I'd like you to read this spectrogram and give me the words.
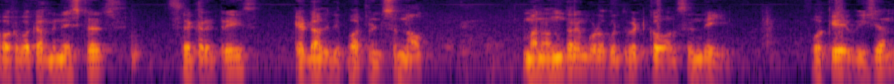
ఒక పక్క ministers secretaries head of the departments ఉన్నాం. మనందరం కూడా గుర్తుపెట్టుకోవాల్సింది ఒకే విజన్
